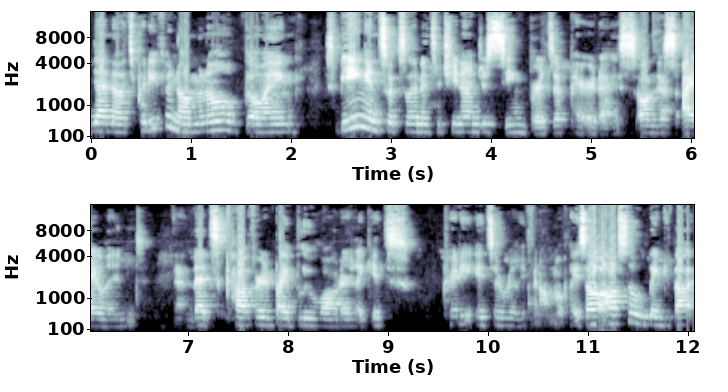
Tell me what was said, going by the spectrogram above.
Yeah, no, it's pretty phenomenal going, being in Switzerland and Ticino and just seeing birds of paradise on this island Yeah. that's covered by blue water. Like it's pretty, it's a really phenomenal place. I'll also link that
